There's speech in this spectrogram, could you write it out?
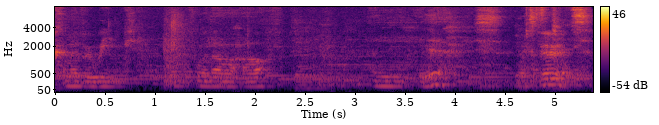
come every week for an hour and a half. And yeah, it's an experience.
